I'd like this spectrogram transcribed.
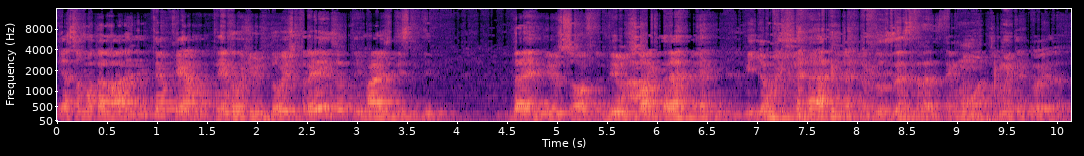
E essa modelagem tem o que? Ela tem hoje uns dois, três ou tem mais de, de 10 mil softwares, mil ah, softwares? É, milhões, 200, 300, tem um monte, muita coisa.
